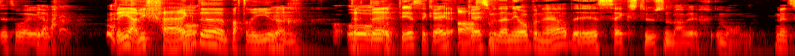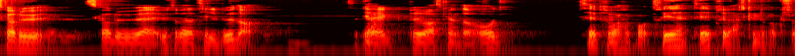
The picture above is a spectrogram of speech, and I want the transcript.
Det tror jeg Ja. Det er jævlig fag, det batteriet der. Og, Dette og det som er greit, er awesome. greit med denne jobben her, det er 6000 mer i- morgen. Men skal du, skal du eh, utrede tilbud, da? Til Ja. privatkunder òg? Til, privat, til privatkunder også.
